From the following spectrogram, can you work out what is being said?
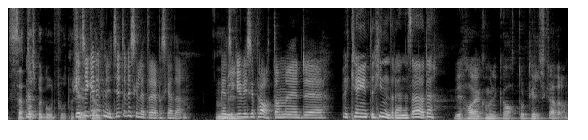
sätta oss på god fot med Jag tycker kyrkan. definitivt att vi ska leta reda på skräddaren. Men jag tycker vi ska prata med... eh, Vi kan ju inte hindra hennes öde. Vi har en kommunikator till skräddaren.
